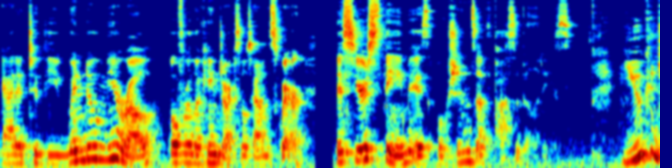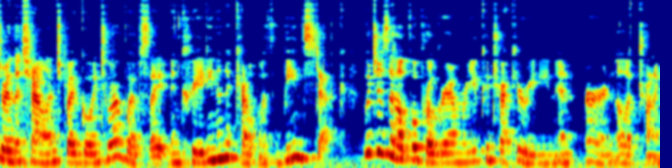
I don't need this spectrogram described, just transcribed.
added to the window mural overlooking Drexeltown Square. This year's theme is Oceans of Possibilities. You can join the challenge by going to our website and creating an account with Beanstack which is a helpful program where you can track your reading and earn electronic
